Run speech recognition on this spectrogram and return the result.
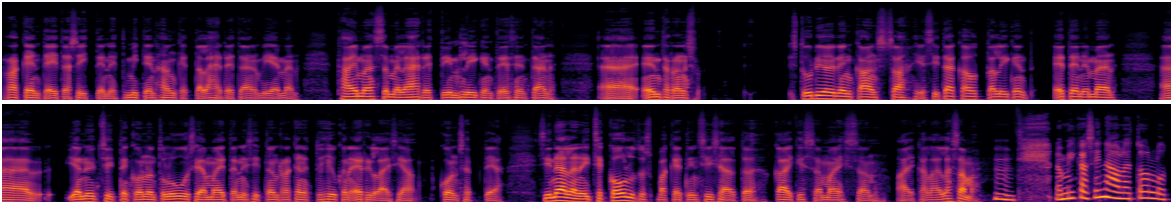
rakenteita sitten, että miten hanketta lähdetään viemään. Taimaassa me lähdettiin liikenteeseen tämän ää, Entrance studioiden kanssa ja sitä kautta liikente- etenemään. Ää, ja nyt sitten kun on tullut uusia maita, niin sitten on rakennettu hiukan erilaisia konsepteja. Sinällään itse koulutuspaketin sisältö kaikissa maissa on aika lailla sama. Hmm. No Mika, sinä olet ollut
